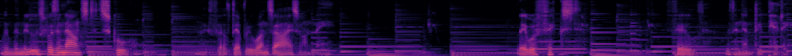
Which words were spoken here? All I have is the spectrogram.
When the news was announced at school, I felt everyone's eyes on me. They were fixed, filled with an empty pity.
